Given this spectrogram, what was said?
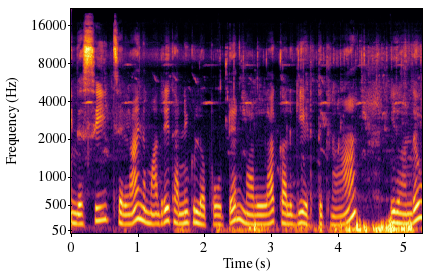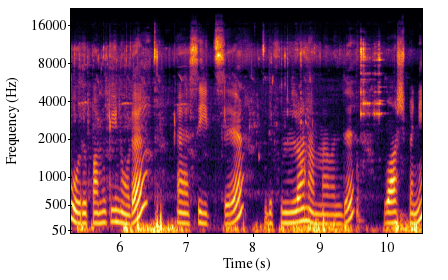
இந்த சீட்ஸ் எல்லாம் இந்த மாதிரி தண்ணிக்குள்ளே போட்டு நல்லா கழுகி எடுத்துக்கலாம். இது வந்து ஒரு பம்கினோட சீட்ஸு இது ஃபுல்லாக நம்ம வந்து வாஷ் பண்ணி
